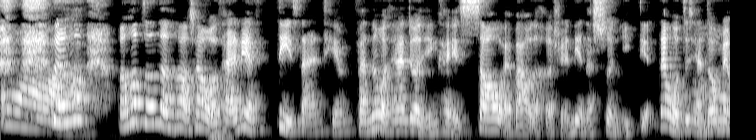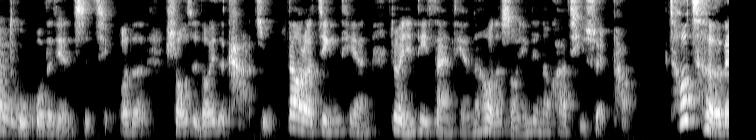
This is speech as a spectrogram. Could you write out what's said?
哇，然后，然后真的很好笑。我才练第三天，反正我现在就已经可以稍微把我的和弦练得顺一点，但我之前都没有突破这件事情，我的手指都一直卡住。到了今天就已经第三天，然后我的手已经练到快要起水泡，超扯的！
